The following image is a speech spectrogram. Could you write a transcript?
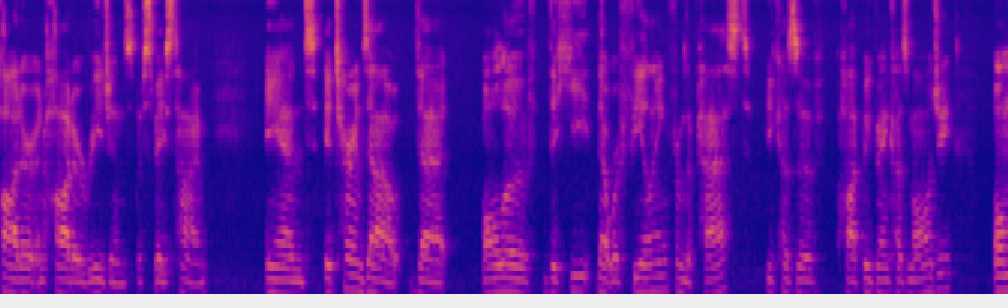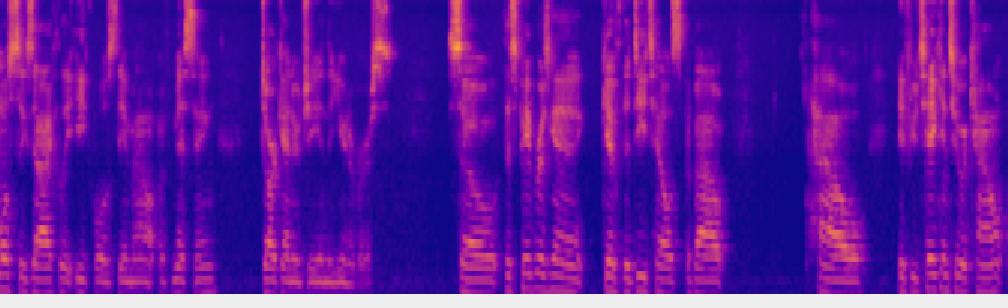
hotter and hotter regions of space time. And it turns out that all of the heat that we're feeling from the past because of hot Big Bang cosmology almost exactly equals the amount of missing dark energy in the universe. So, this paper is going to give the details about how, if you take into account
